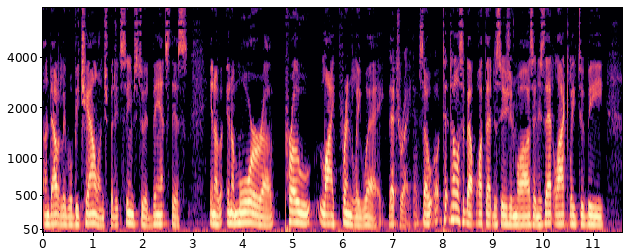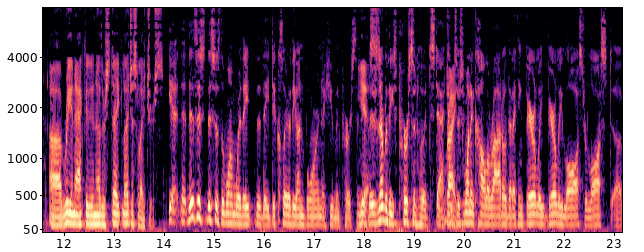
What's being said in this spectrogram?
undoubtedly will be challenged, but it seems to advance this in a in a more uh, pro life friendly way. That's right. So uh, t- tell us about what that decision was, and is that likely to be uh, reenacted in other state legislatures. Yeah, this is this is the one where they they declare the unborn a human person. Yes. There's a number of these personhood statutes. Right. There's one in Colorado that I think barely barely lost or lost uh,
